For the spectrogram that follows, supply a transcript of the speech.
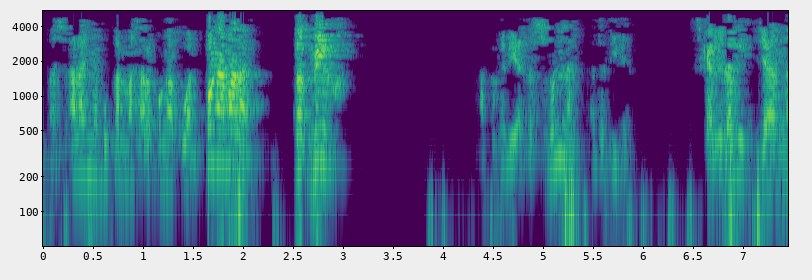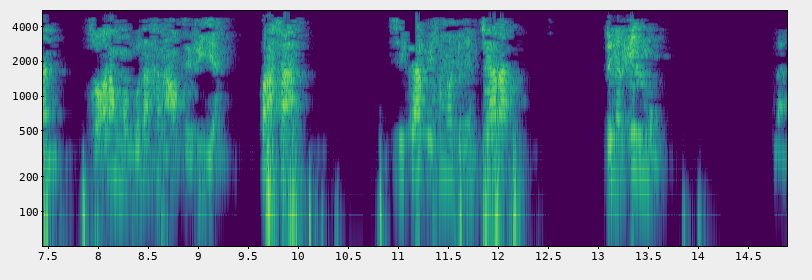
Masalahnya bukan masalah pengakuan, pengamalan, tatbik. Apakah di atas sunnah atau tidak? Sekali lagi, jangan seorang menggunakan altifiyah, perasaan. Sikapi semua dengan cara, dengan ilmu. Nah,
